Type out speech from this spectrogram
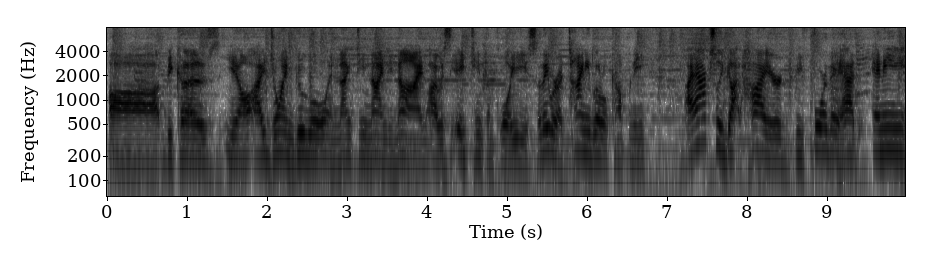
Uh, because, you know, I joined Google in 1999. I was the 18th employee, so they were a tiny little company. I actually got hired before they had any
